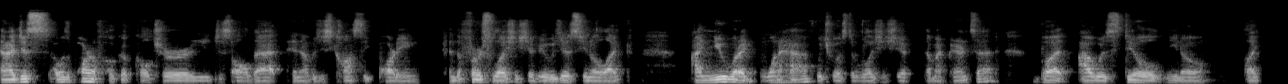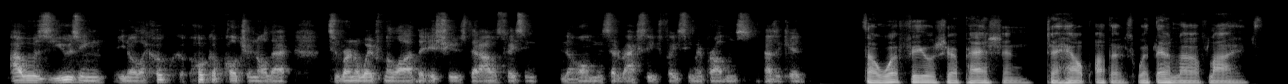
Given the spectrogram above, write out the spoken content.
And I just, I was a part of hookup culture and just all that. And I was just constantly partying. And the first relationship, it was just, you know, like I knew what I want to have, which was the relationship that my parents had, but I was still, you know, like I was using, you know, like hook, hookup culture and all that to run away from a lot of the issues that I was facing in the home instead of actually facing my problems as a kid. So, what fuels your passion to help others with their love lives?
